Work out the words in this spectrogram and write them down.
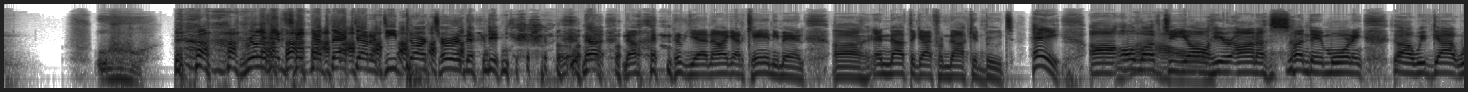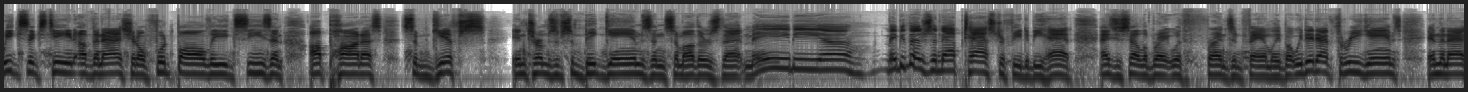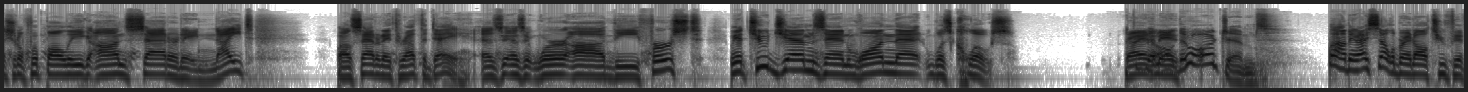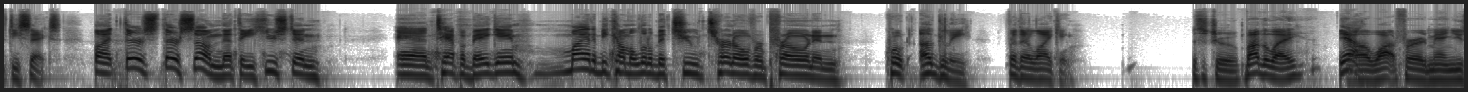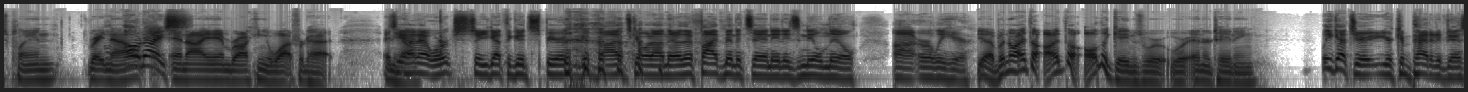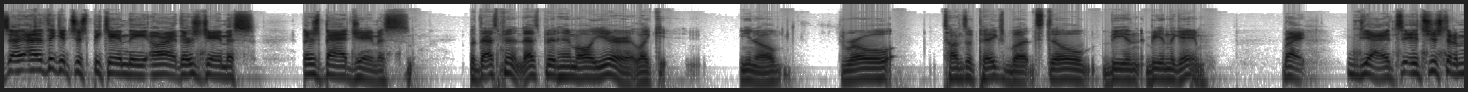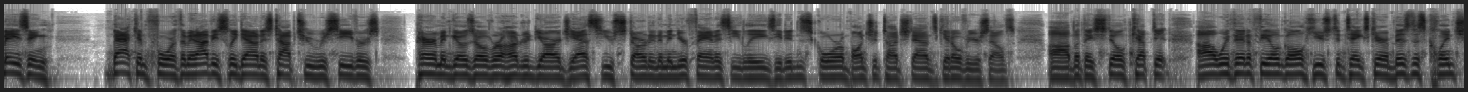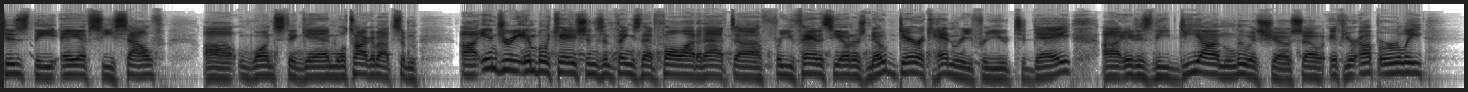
Ooh. You really had to take that back down a deep dark turn there, didn't you? now, now, yeah, now I got Candyman, uh, and not the guy from Knocking Boots. Hey, uh, all love to y'all here on a Sunday morning. Uh, we've got Week 16 of the National Football League season upon us. Some gifts in terms of some big games and some others that maybe uh, maybe there's an aptastrophe to be had as you celebrate with friends and family. But we did have three games in the National Football League on Saturday night. Well, Saturday throughout the day, as as it were. Uh, the first we had two gems and one that was close. Right? I mean, all, they were gems. well, I mean, I celebrate all 256, but there's there's some that the Houston and Tampa Bay game might have become a little bit too turnover prone and quote ugly for their liking. This is true. By the way, Yeah. uh, Watford Man U's playing right now. oh, nice. And I am rocking a Watford hat. Anyhow, See how that works? So you got the good spirit, good vibes going on there. They're five minutes in. It is nil nil uh, early here. Yeah, but no, I thought I thought all the games were, were entertaining. Well, you got your your competitiveness. I, I think it just became the all right. There's Jameis. There's bad Jameis. But that's been that's been him all year. Like, you know, throw tons of picks, but still be in be in the game. Right. Yeah, it's it's just an amazing back and forth. I mean, obviously down his top two receivers. Perriman goes over 100 yards. Yes, you started him in your fantasy leagues. He didn't score a bunch of touchdowns. Get over yourselves. Uh, but they still kept it uh, within a field goal. Houston takes care of business, clinches the AFC South uh, once again. We'll talk about some uh, injury implications and things that fall out of that uh, for you fantasy owners. No Derrick Henry for you today. Uh, it is the Dion Lewis show. So if you're up early,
